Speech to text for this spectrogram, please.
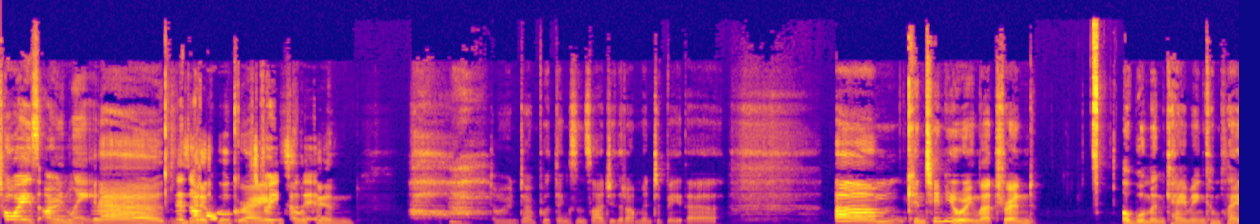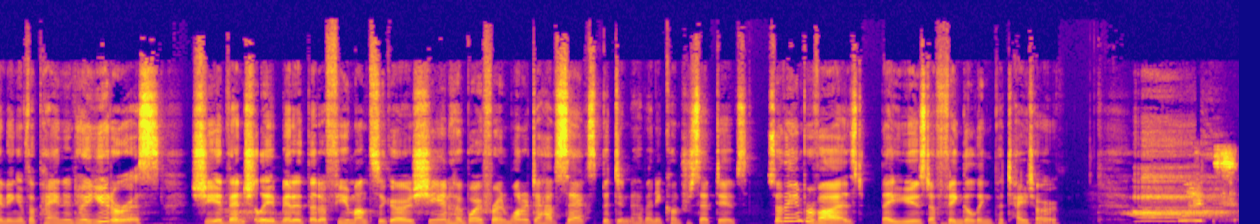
toys only. Yeah, There's a whole medical industry grade to silicon. don't don't put things inside you that aren't meant to be there. Um, continuing that trend, a woman came in complaining of a pain in her uterus. She eventually ah. admitted that a few months ago she and her boyfriend wanted to have sex but didn't have any contraceptives. So they mm. improvised. They used a mm. fingerling potato. What?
